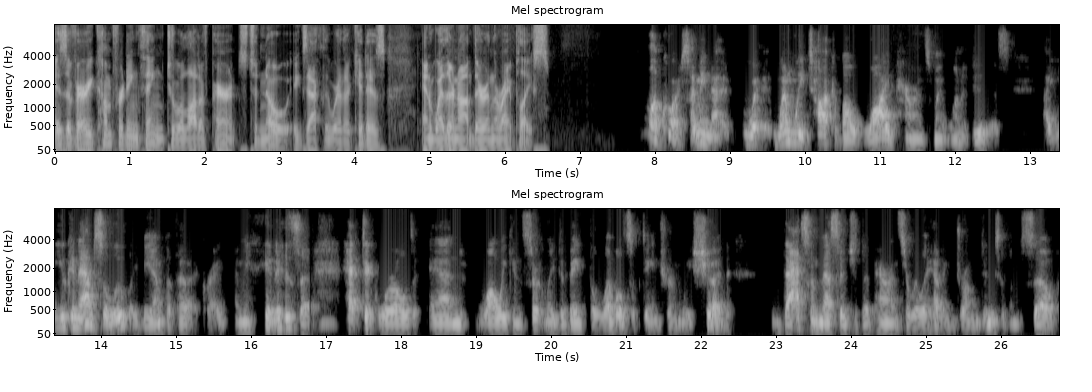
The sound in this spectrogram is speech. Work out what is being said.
is a very comforting thing to a lot of parents to know exactly where their kid is and whether or not they're in the right place. Well, of course. I mean, I- wh- when we talk about why parents might want to do this, I- you can absolutely be empathetic, right? I mean, it is a hectic world. And while we can certainly debate the levels of danger, and we should, that's a message that parents are really having drummed into them. So,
